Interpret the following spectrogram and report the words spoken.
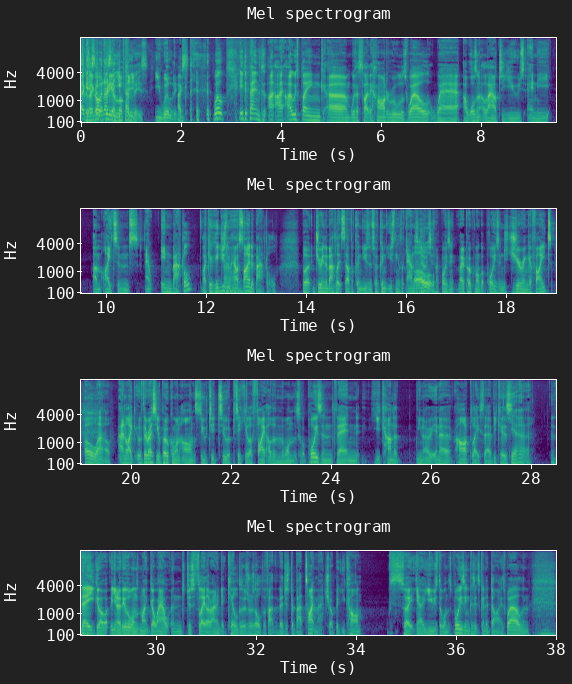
Okay, I so got pretty I say you can unlucky. lose, you will lose. well, it depends because I, I, I was playing um, with a slightly harder rule as well, where I wasn't allowed to use any um, items out in battle. Like I could use them Oh. outside of battle, but during the battle itself, I couldn't use them. So I couldn't use things like antidotes Oh. if my poison, my Pokemon got poisoned during a fight. oh wow! And like if the rest of your Pokemon aren't suited to a particular fight other than the one that's got poisoned, then you kind of you know in a hard place there because Yeah, they go, you know, the other ones might go out and just flail around and get killed as a result of the fact that they're just a bad type matchup, but you can't so you know use the one that's poisoned because it's going to die as well and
